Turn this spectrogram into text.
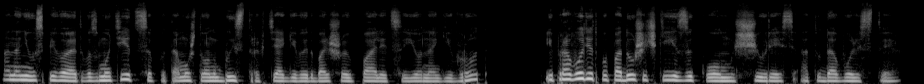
Она не успевает возмутиться, потому что он быстро втягивает большой палец ее ноги в рот и проводит по подушечке языком, щурясь от удовольствия.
